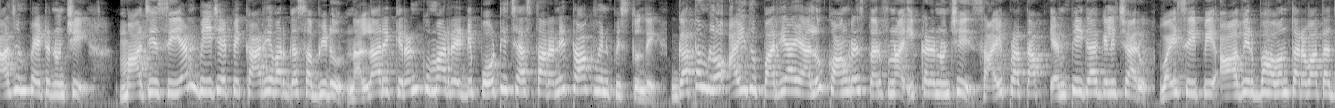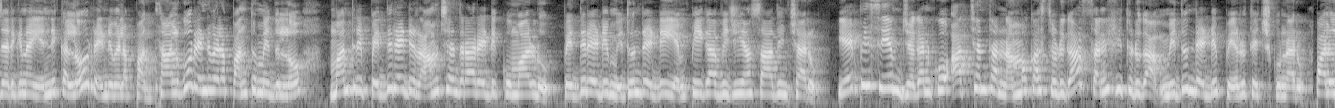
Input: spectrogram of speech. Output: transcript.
రాజంపేట నుంచి మాజీ సీఎం బీజేపీ కార్యవర్గ సభ్యుడు నల్లారి కిరణ్ కుమార్ రెడ్డి పోటీ చేస్తారని టాక్ వినిపిస్తుంది. గతంలో ఐదు పర్యాయాలు కాంగ్రెస్ కాంగ్రెస్ తరఫున ఇక్కడ నుంచి సాయి ప్రతాప్ ఎంపీగా గెలిచారు. వైసీపీ ఆవిర్భావం తర్వాత జరిగిన ఎన్నికల్లో రెండు వేల పద్నాలుగు రెండు వేల పంతొమ్మిదిలో మంత్రి పెద్దిరెడ్డి రామచంద్రారెడ్డి కుమారుడు పెద్దిరెడ్డి మిథున్ రెడ్డి ఎంపీగా విజయం సాధించారు. ఏపీ సీఎం జగన్కు అత్యంత నమ్మకస్తుడిగా సన్నిహితుడిగా మిథున్ రెడ్డి పేరు తెచ్చుకున్నారు. పలు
